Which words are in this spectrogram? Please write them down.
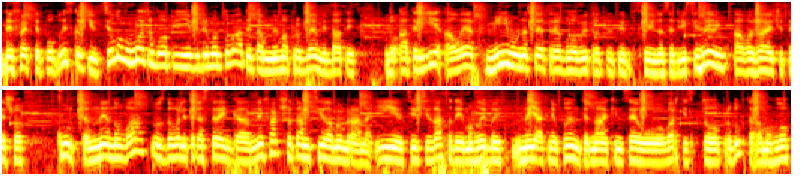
дефекти по блискавці. В цілому можна було б її відремонтувати, там нема проблем віддати в ательє, але мінімум на це треба було витратити, скоріш за все, 200 гривень. А вважаючи те, що куртка не нова, ну з доволі така старенька. Не факт, що там ціла мембрана, і ці всі заходи могли би ніяк не вплинути на кінцеву вартість того продукту, а могло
